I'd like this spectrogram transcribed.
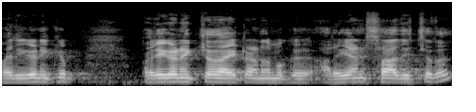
പരിഗണിക്കും പരിഗണിച്ചതായിട്ടാണ് നമുക്ക് അറിയാൻ സാധിച്ചത്.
